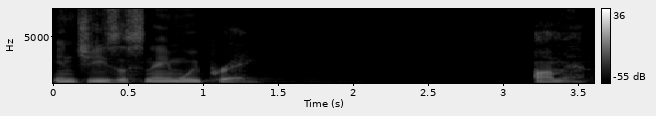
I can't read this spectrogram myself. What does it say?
In Jesus' name we pray. Amen.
